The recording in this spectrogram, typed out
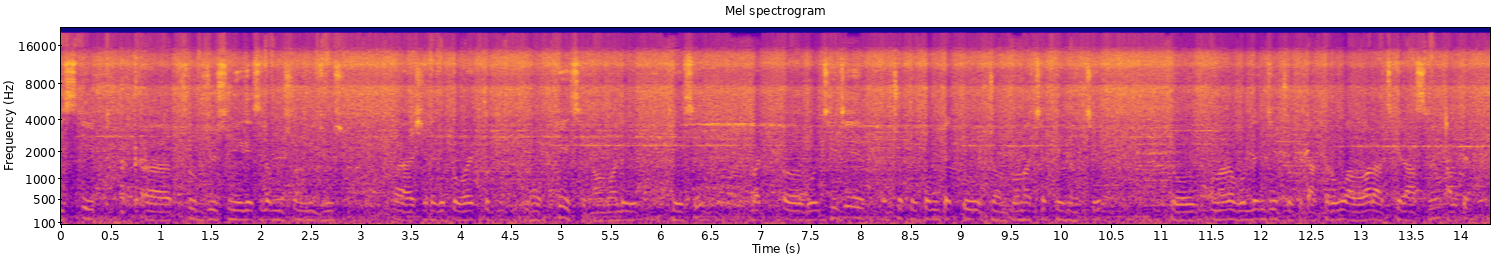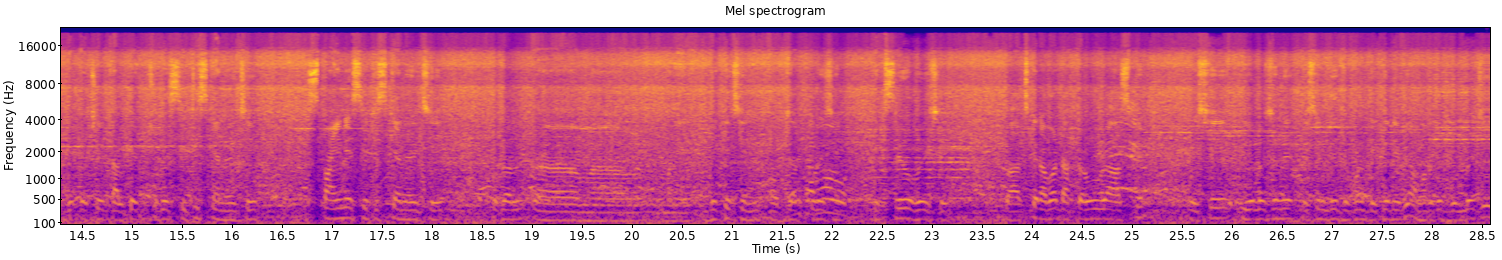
বিস্কিট ফ্রুট জুস নিয়ে গেছিলাম মুসম্বি জুস সেটাকে প্রোভাইড করতে। খেয়েছে নর্মালি খেয়েছে। বাট বলছি যে, চোখের কোনটা একটু যন্ত্রণা আছে পেন হচ্ছে। তো ওনারা বললেন যে চোখে ডাক্তারবাবু আবার আজকে আসবেন, কালকে হচ্ছে কালকে চোখের সিটি স্ক্যান হয়েছে স্পাইনের সিটি স্ক্যান হয়েছে, টোটাল মানে দেখেছেন অবজার্ভ করেছেন এক্স রেও হয়েছে। তো আজকের আবার ডাক্তারবাবুরা আসবেন, এসে ইয়োলোজনের পেশেন্টদের যখন দেখে নেবে, আমাদেরকে বলল যে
